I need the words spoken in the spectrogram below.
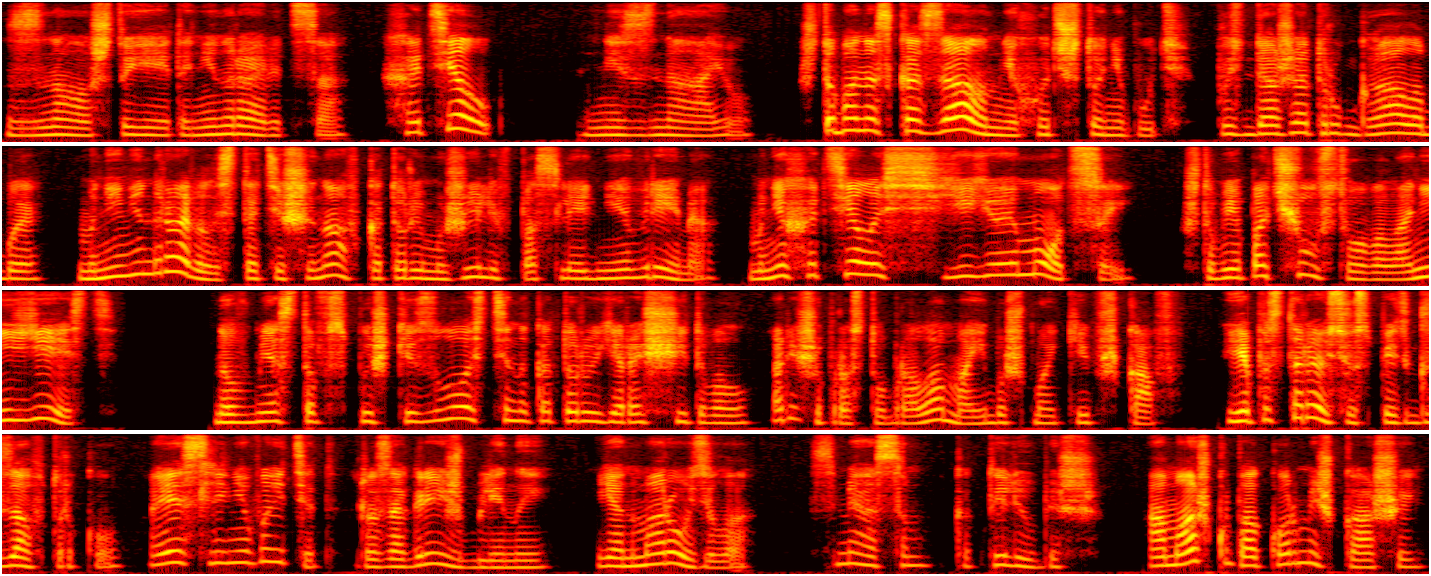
Знал, что ей это не нравится. Хотел... не знаю. Чтобы она сказала мне хоть что-нибудь, пусть даже отругала бы. Мне не нравилась та тишина, в которой мы жили в последнее время. Мне хотелось ее эмоций, чтобы я почувствовал, они есть. Но вместо вспышки злости, на которую я рассчитывал, Ариша просто убрала мои башмаки в шкаф. Я постараюсь успеть к завтраку, а если не выйдет, разогреешь блины. Я наморозила. С мясом, как ты любишь. А Машку покормишь кашей.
